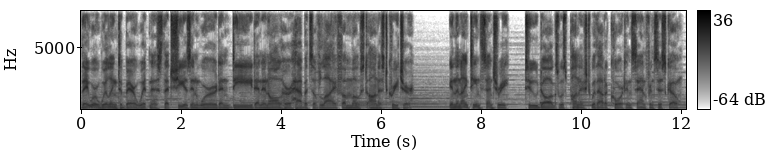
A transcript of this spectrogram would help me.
they were willing to bear witness that she is in word and deed and in all her habits of life a most honest creature. In the 19th century, two dogs was punished without a court in San Francisco.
